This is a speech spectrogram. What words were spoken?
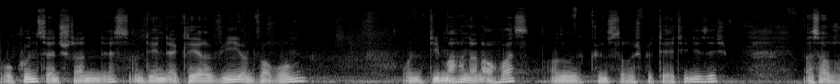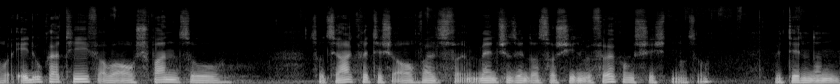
wo Kunst entstanden ist und denen erkläre, wie und warum. Und die machen dann auch was, also künstlerisch betätigen die sich. Das ist also edukativ, aber auch spannend, so sozialkritisch auch, weil es Menschen sind aus verschiedenen Bevölkerungsschichten und so, mit denen dann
